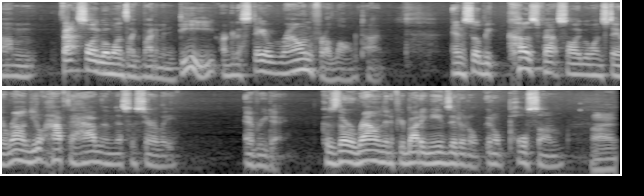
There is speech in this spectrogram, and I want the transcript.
Um, Fat soluble ones like vitamin D are going to stay around for a long time. And so, because fat soluble ones stay around, you don't have to have them necessarily every day because they're around, and if your body needs it, it'll, it'll pull some Right.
